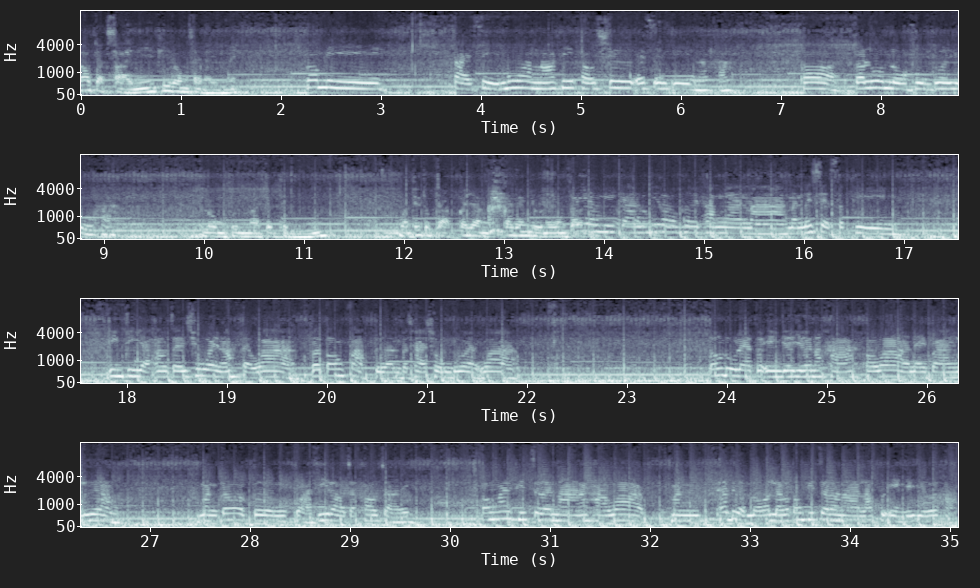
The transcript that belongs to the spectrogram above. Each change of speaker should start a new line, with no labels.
นอกจากสายนี้พี่ลงสายไหนอีกไหม
ก็มีสายสีม่วงเนาะที่เขาชื่อ SME นะคะ ก็ก็ร่วมลงทุนด้วยอยู่ค่ะ
ลงทุนมาจนถึงวันที่ถูกจับก็ยังก็ยังอยู่ในวงจ
ก็
ร
ยังมีการที่เราเคยทำงานมา มันไม่เสร็จสักที จริง ๆ อยากเอาใจช่วยเนาะแต่ว่าก็ต้องฝากเตือนประชาชนด้วยว่า ต้องดูแลตัวเองเยอะ ๆ นะคะ เพราะว่าในบางเรื่อง มันก็เกินกว่าที่เราจะเข้าใจ ต้องให้พิจารณานะคะว่ามันถ้าเดือดร้อนแล้วก็ต้องพิจารณารักตัวเองเยอะๆค่ะ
